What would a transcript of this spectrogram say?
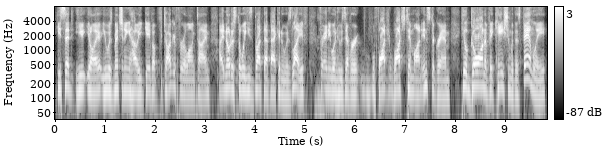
He said he, you know, he was mentioning how he gave up photography for a long time. I noticed the way he's brought that back into his life. For anyone who's ever watched, watched him on Instagram, he'll go on a vacation with his family,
